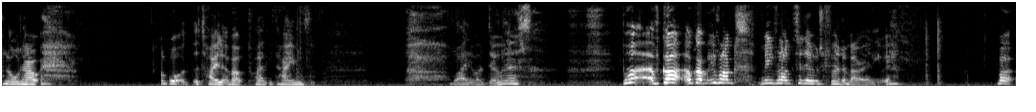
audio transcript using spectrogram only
Load out. I'll go to the toilet about 20 times. Why do I do this? But I've got I've got my vlogs my vlog to do for tomorrow anyway. But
